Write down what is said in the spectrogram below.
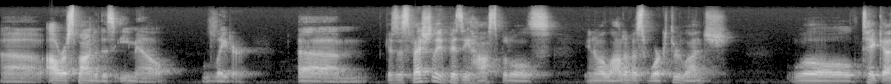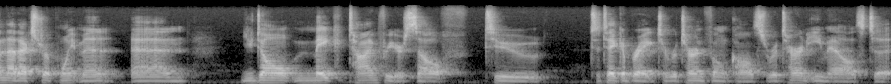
Uh, I'll respond to this email later. Because especially at busy hospitals, you know, a lot of us work through lunch. We'll take on that extra appointment, and you don't make time for yourself to to take a break, to return phone calls, to return emails, to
